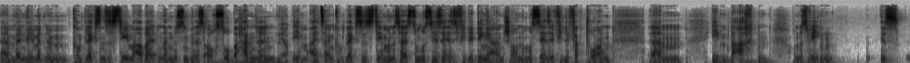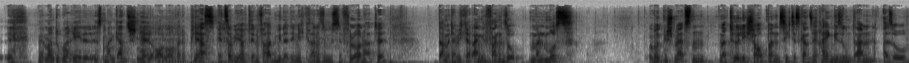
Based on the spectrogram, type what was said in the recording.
ähm, wenn wir mit einem komplexen System arbeiten, dann müssen wir es auch so behandeln, Ja. eben als ein komplexes System. Und das heißt, du musst dir sehr, sehr viele Dinge anschauen. Du musst sehr, sehr viele Faktoren ähm, eben beachten. Und deswegen ist, wenn man drüber redet, ist man ganz schnell all over the Ja, place. jetzt habe ich auch den Faden wieder, den ich gerade so ein bisschen verloren hatte. Damit habe ich gerade angefangen, so, man muss Rückenschmerzen, natürlich schaut man sich das Ganze reingezoomt an, also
